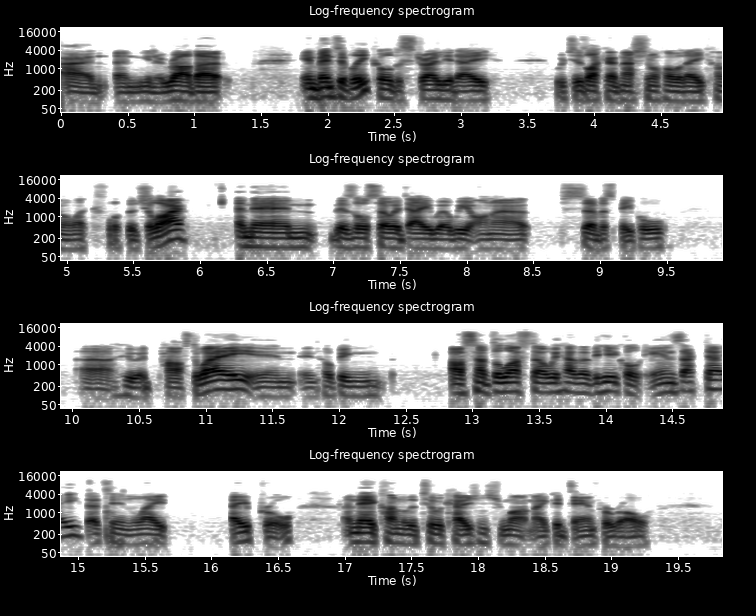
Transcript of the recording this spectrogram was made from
and and you know rather inventively called Australia Day, which is like a national holiday, kind of like Fourth of July. And then there's also a day where we honour service people uh, who had passed away in in helping us have the lifestyle we have over here called Anzac Day. That's in late April, and they're kind of the two occasions you might make a damper roll.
